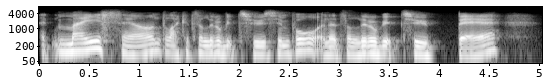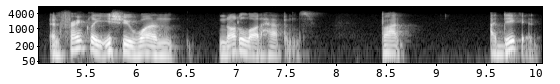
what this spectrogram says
it may sound like it's a little bit too simple and it's a little bit too bare, and frankly, issue one, not a lot happens, but I dig it.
